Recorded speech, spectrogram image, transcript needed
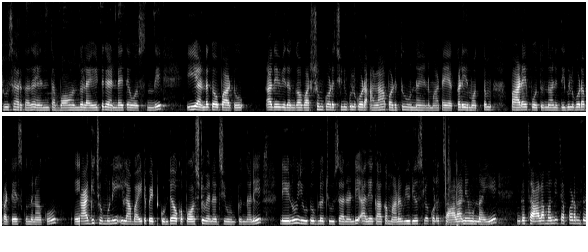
చూసారు కదా ఎంత బాగుందో. లైట్గా ఎండ అయితే వస్తుంది. ఈ ఎండతో పాటు అదేవిధంగా వర్షం కూడా చినుకులు కూడా అలా పడుతూ ఉన్నాయన్నమాట. ఎక్కడ మొత్తం పాడైపోతుందో అని దిగులు కూడా పట్టేసుకుంది నాకు. రాగి చొమ్ముని ఇలా బయట పెట్టుకుంటే ఒక పాజిటివ్ ఎనర్జీ ఉంటుందని నేను యూట్యూబ్లో చూశానండి. అదే కాక మన వీడియోస్లో కూడా చాలానే ఉన్నాయి. ఇంకా చాలామంది చెప్పడంతో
